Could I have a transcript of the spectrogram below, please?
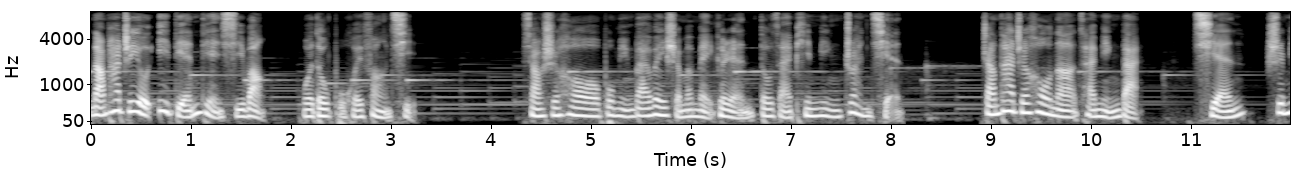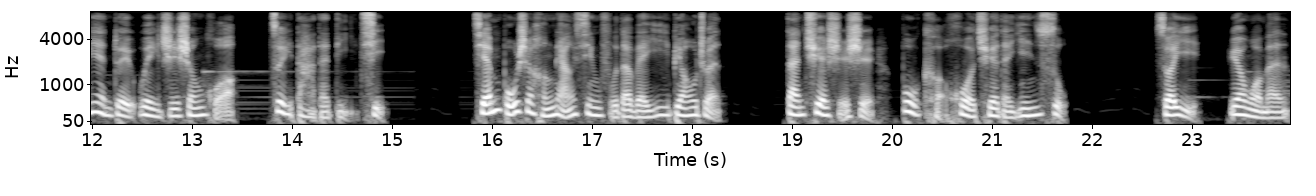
哪怕只有一点点希望，我都不会放弃。小时候不明白为什么每个人都在拼命赚钱，长大之后呢，才明白，钱是面对未知生活最大的底气。钱不是衡量幸福的唯一标准，但确实是不可或缺的因素。所以，愿我们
